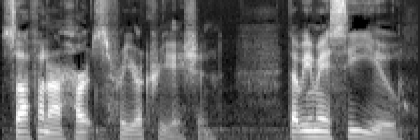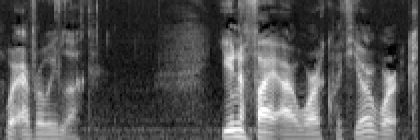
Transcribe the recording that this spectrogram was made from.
Soften our hearts for your creation, that we may see you wherever we look. Unify our work with your work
